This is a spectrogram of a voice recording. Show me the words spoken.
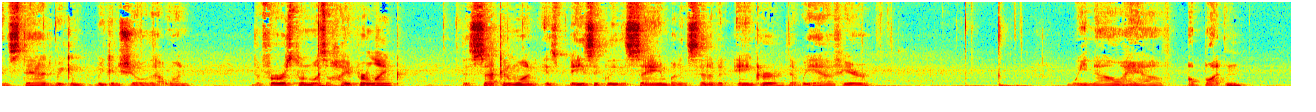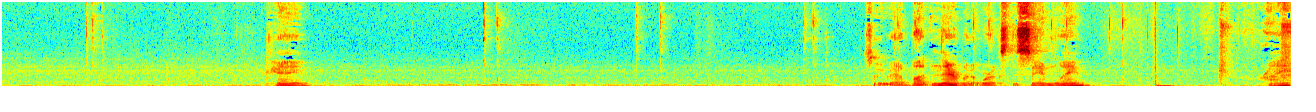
instead. We can we can show that one. The first one was a hyperlink. The second one is basically the same, but instead of an anchor that we have here, we now have a button. Okay. So we've got a button there, but it works the same way. Right?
